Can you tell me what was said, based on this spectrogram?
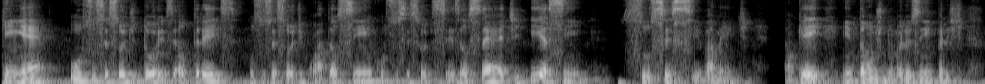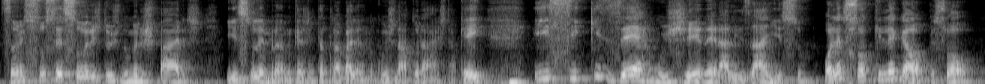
Quem é o sucessor de 2? É o 3. O sucessor de 4 é o 5. O sucessor de 6 é o 7. E assim sucessivamente. Ok? Então, os números ímpares são os sucessores dos números pares. Isso lembrando que a gente está trabalhando com os naturais, tá ok? E se quisermos generalizar isso, olha só que legal, pessoal.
